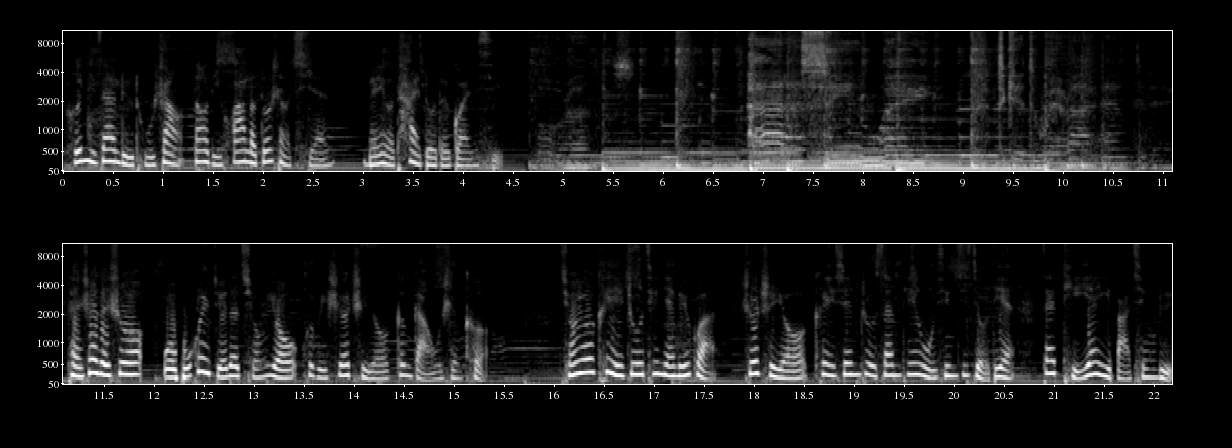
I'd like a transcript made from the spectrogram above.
和你在旅途上到底花了多少钱没有太多的关系。坦率地说，我不会觉得穷游会比奢侈游更感悟深刻。穷游可以住青年旅馆。奢侈游可以先住三天五星级酒店，再体验一把青旅；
